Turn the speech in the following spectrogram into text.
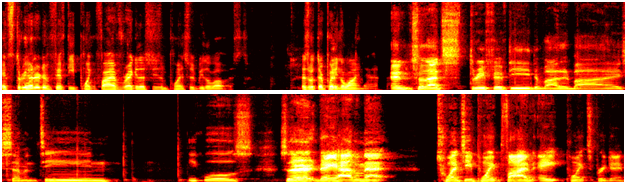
it's three hundred and fifty point five regular season points would be the lowest. Is what they're putting the line at. and so that's 350 divided by 17 equals so they they have them at 20.58 points per game.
